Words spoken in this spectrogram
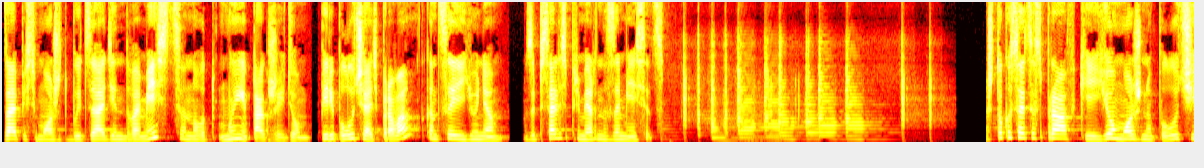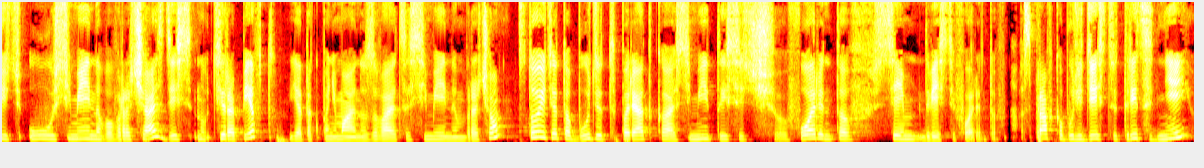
Запись может быть за 1-2 месяца, но вот мы также идем переполучать права в конце июня. Записались примерно за месяц. Что касается справки, ее можно получить у семейного врача. Здесь ну, терапевт, я так понимаю, называется семейным врачом. Стоить это будет порядка 7 тысяч форинтов, 7 200 форинтов. Справка будет действовать 30 дней,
